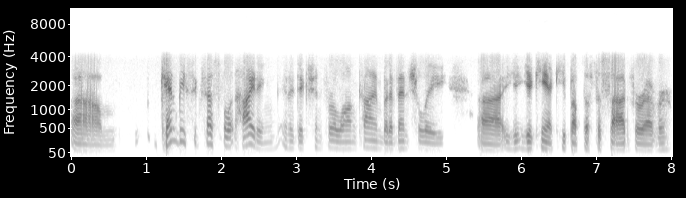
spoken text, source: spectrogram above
um, can be successful at hiding an addiction for a long time, but eventually uh, you, you can't keep up the facade forever.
